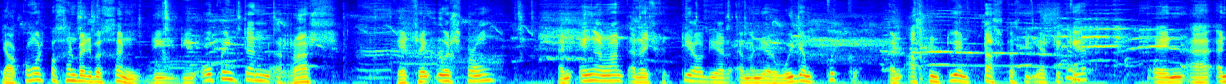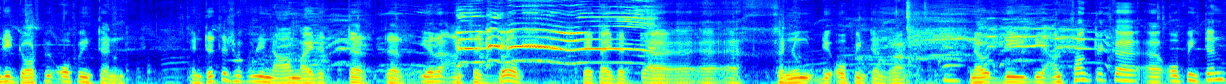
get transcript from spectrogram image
Ja, kom ons begin by die begin. Die die Orpington ras het sy oorsprong in Engeland en hy's geteel deur 'n meneer William Cook in 1882 die eerste keer en uh, in die dorpie Orpington. En dit is hoekom die naam hy dit ter ter ere aan sy dorp het hy dit uh, uh, uh, genoem die Orpington ras. Nou die die aanvanklike uh, Orpington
